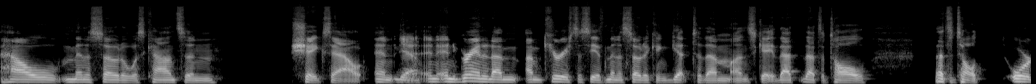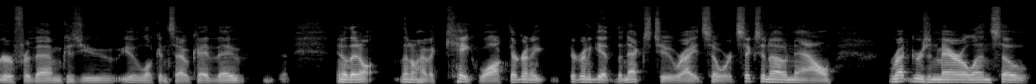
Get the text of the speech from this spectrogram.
how Minnesota Wisconsin shakes out. And yeah, and, and granted, I'm I'm curious to see if Minnesota can get to them unscathed. That that's a tall that's a tall order for them because you you look and say, okay, they've you know they don't they don't have a cakewalk. They're gonna they're gonna get the next two right. So we're at six and zero oh now. Rutgers and Maryland. So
